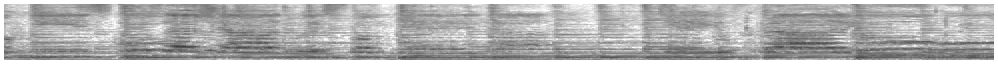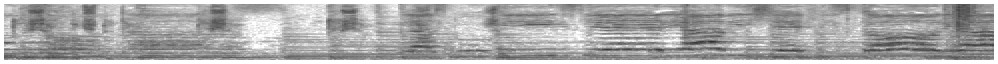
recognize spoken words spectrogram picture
ognisku zasiadły wspomnienia dziejów kraju Tusia, Tusia, Blasku iskier jawi się historia.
